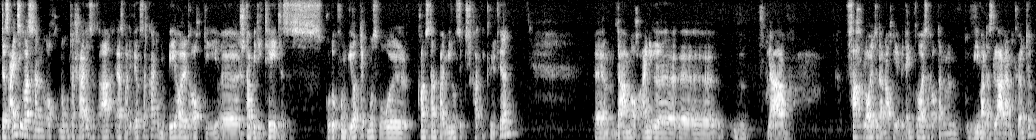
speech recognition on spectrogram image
das Einzige, was sie dann auch noch unterscheidet, ist A, erstmal die Wirksamkeit und B, halt auch die äh, Stabilität. Das Produkt von BioNTech muss wohl konstant bei minus 70 Grad gekühlt werden. Ähm, da haben auch einige äh, ja, Fachleute dann auch ihr Bedenken geäußert, ob dann, wie man das lagern könnte.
